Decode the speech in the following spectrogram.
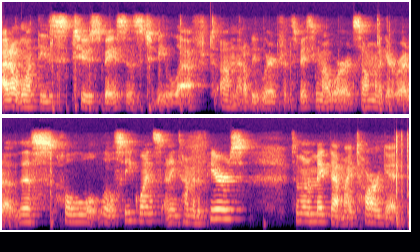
I don't want these two spaces to be left. Um, that'll be weird for the spacing of my words. So I'm going to get rid of this whole little sequence anytime it appears. So I'm going to make that my target.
